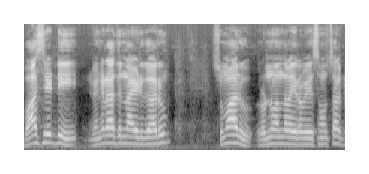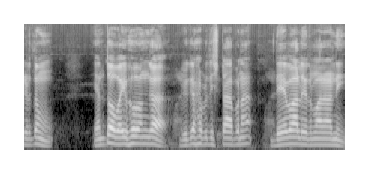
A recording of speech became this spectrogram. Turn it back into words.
వాసిరెడ్డి వెంకటాద్రి నాయుడు గారు సుమారు రెండు వందల ఇరవై సంవత్సరాల క్రితం ఎంతో వైభవంగా విగ్రహ ప్రతిష్టాపన దేవాలయ నిర్మాణాన్ని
